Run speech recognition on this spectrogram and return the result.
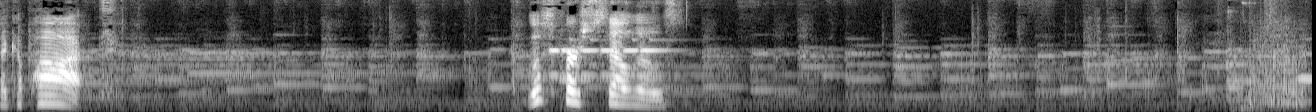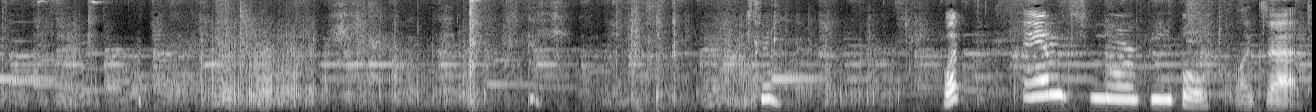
Like a pot. Let's first sell those. What? And more people like that.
